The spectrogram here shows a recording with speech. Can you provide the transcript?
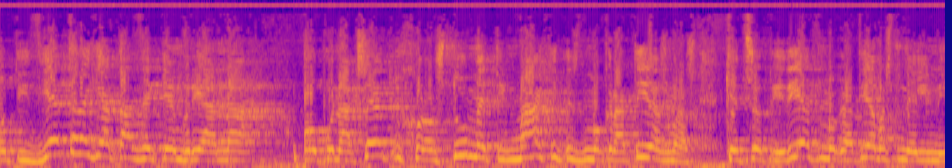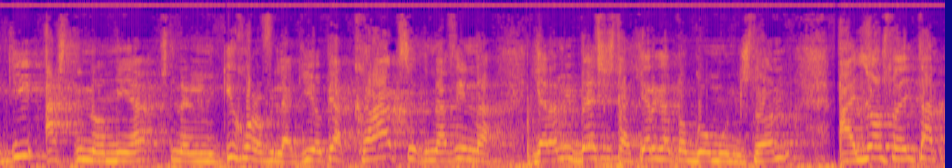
ότι ιδιαίτερα για τα Δεκεμβριανά όπου να ξέρετε ότι χρωστούμε τη μάχη της δημοκρατίας μας και τη σωτηρία της δημοκρατίας μας στην ελληνική αστυνομία, στην ελληνική χωροφυλακή, η οποία κράτησε την Αθήνα για να μην πέσει στα χέρια των κομμουνιστών. Αλλιώς θα ήταν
